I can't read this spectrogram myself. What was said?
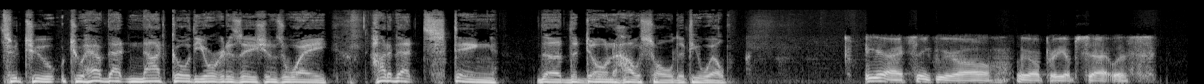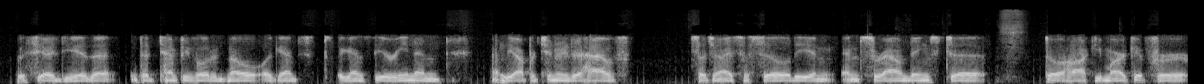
to to to have that not go the organization's way, how did that sting the the Doan household, if you will? Yeah, I think we were all we were all pretty upset with with the idea that that Tempe voted no against against the arena and and the opportunity to have such a nice facility and and surroundings to to a hockey market for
